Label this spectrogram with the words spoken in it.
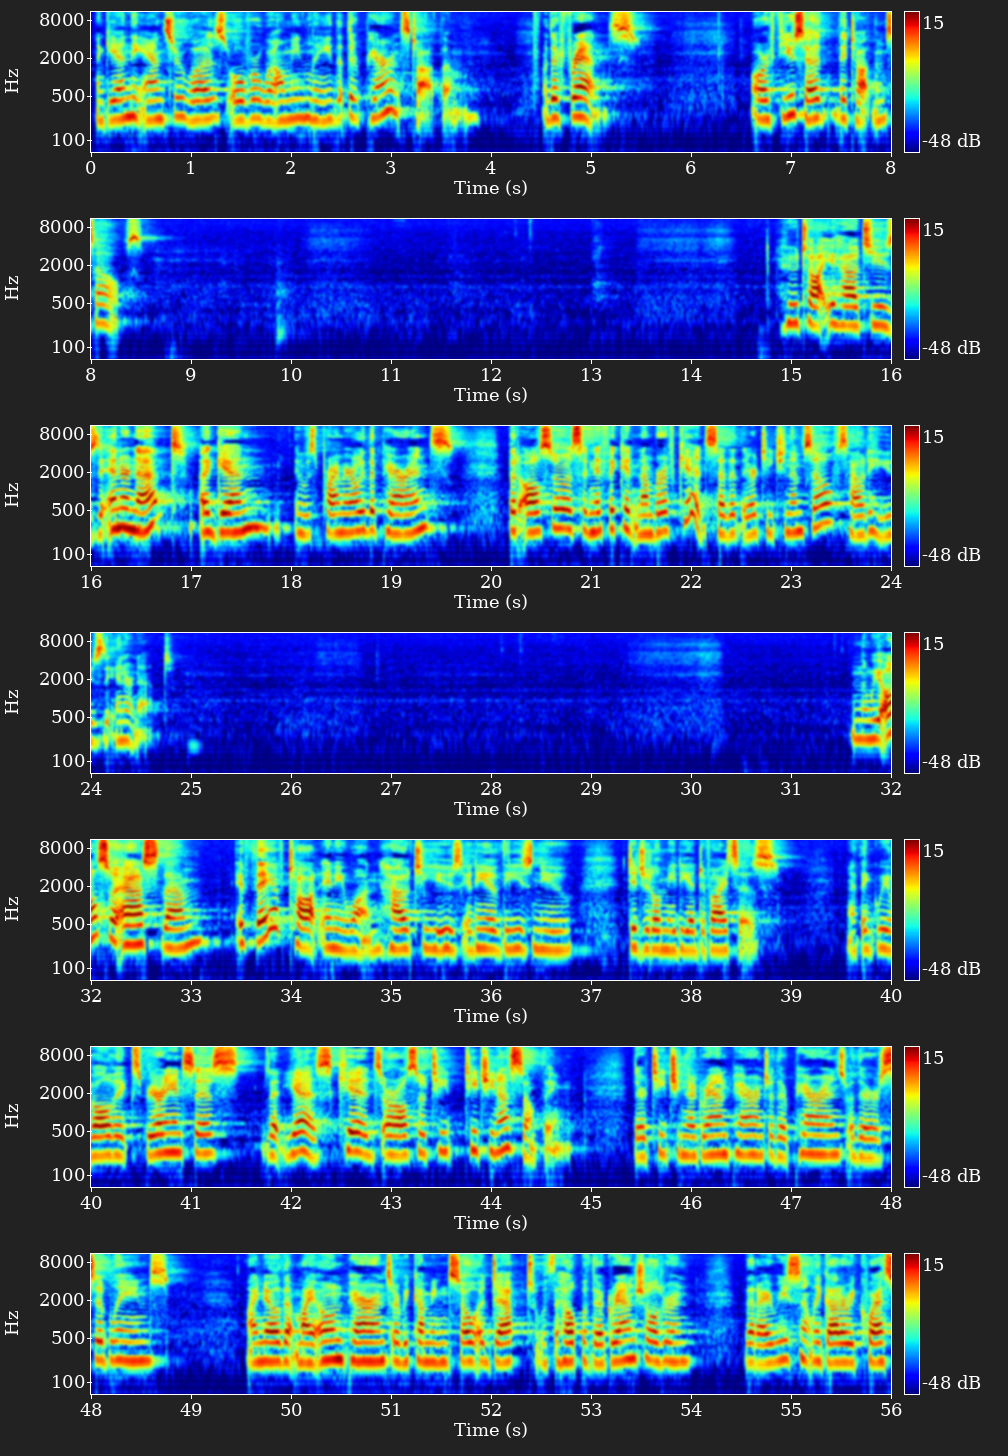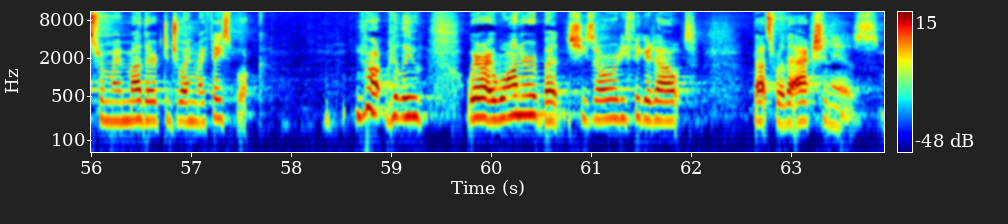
Again, the answer was overwhelmingly that their parents taught them, or their friends, or a few said they taught themselves. Who taught you how to use the internet? Again, it was primarily the parents, but also a significant number of kids said that they're teaching themselves how to use the internet. And then we also asked them if they have taught anyone how to use any of these new digital media devices. I think we've all experienced this, that yes, kids are also te teaching us something. They're teaching their grandparents or their parents or their siblings. I know that my own parents are becoming so adept with the help of their grandchildren that I recently got a request from my mother to join my Facebook not really where I want her, but she's already figured out that's where the action is.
